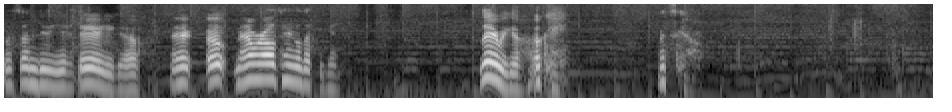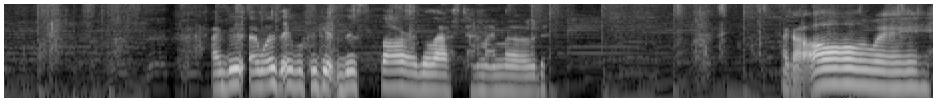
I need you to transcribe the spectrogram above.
Let's undo you. There you go. There. Oh, now we're all tangled up again. There we go. Okay, let's go. I did. I was able to get this far the last time I mowed. I got all the way.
